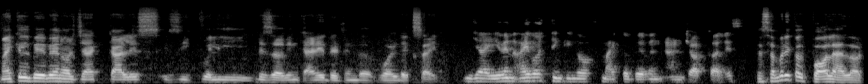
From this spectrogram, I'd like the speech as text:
Michael Bevan or Jacques Kallis is equally deserving candidate in the World XI. Yeah, even I was thinking of Michael Bevan and Jacques Kallis. There's somebody called Paul Allott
